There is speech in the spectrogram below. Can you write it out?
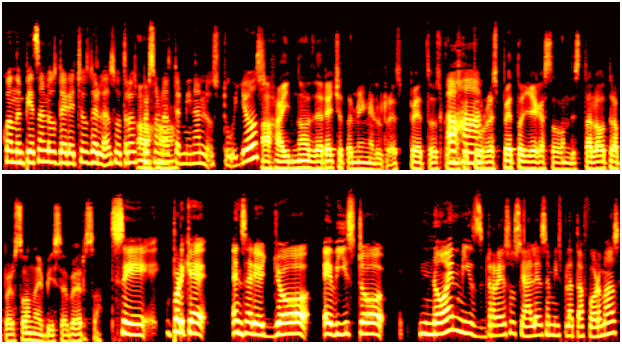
cuando empiezan los derechos de las otras personas Ajá. terminan los tuyos? Ajá, y no derecho también el respeto. Es como Ajá. que tu respeto llega hasta donde está la otra persona y viceversa. Sí, porque en serio, yo he visto, no en mis redes sociales, en mis plataformas,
